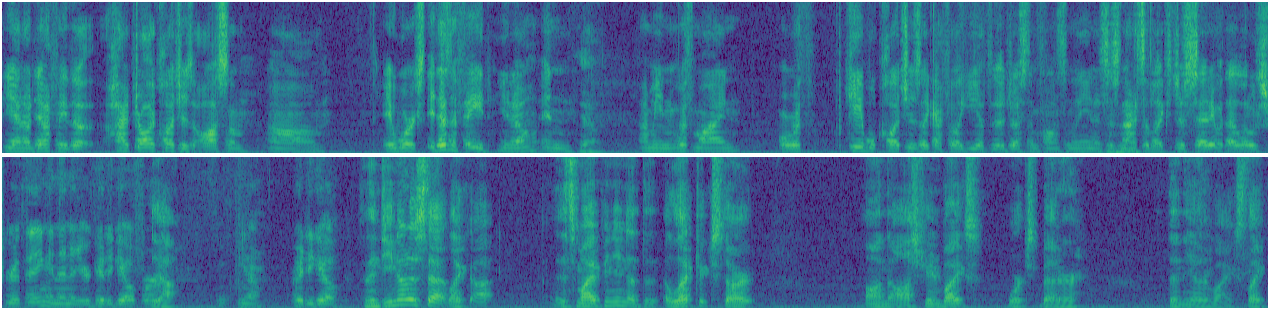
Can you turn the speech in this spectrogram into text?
yeah, no, definitely. The hydraulic clutch is awesome. Um, it works. It doesn't fade, you know. And Yeah. I mean, with mine or with cable clutches, like I feel like you have to adjust them constantly, and it's just Mhm. nice to like just set it with that little screw thing, and then you're good to go for Yeah. you know, ready to go. And then, do you notice that, like, uh, it's my opinion that the electric start on the Austrian bikes works better than the other bikes. Like,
